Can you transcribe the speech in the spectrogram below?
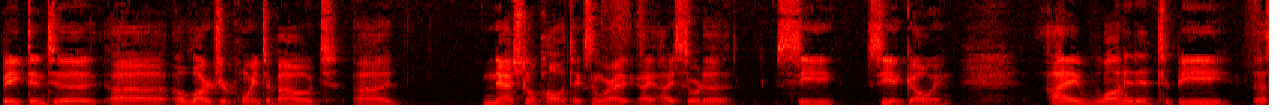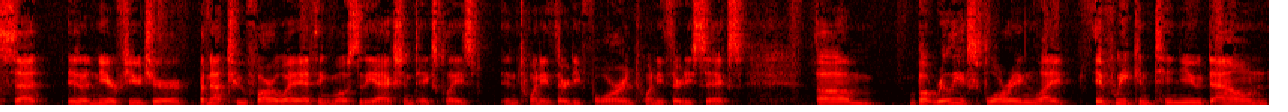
baked into uh, a larger point about uh, national politics and where I, I, I sort of see see it going. I wanted it to be a set in a near future, but not too far away. I think most of the action takes place in 2034 and 2036 but really exploring like if we continue down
